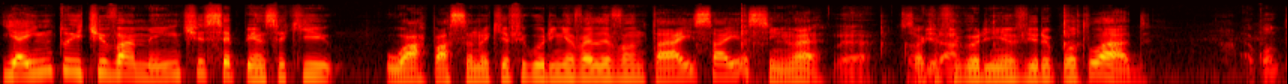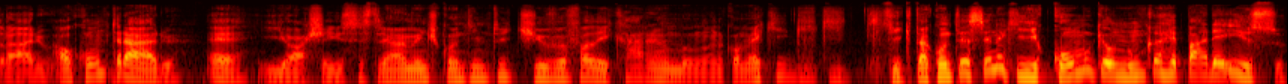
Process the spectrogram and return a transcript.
e aí intuitivamente você pensa que o ar passando aqui, a figurinha vai levantar e sair assim, não é? É. Só, que virar. a figurinha vira pro outro lado. Ao contrário. Ao contrário, é. E eu achei isso extremamente quanto intuitivo. Eu falei, caramba, mano, como é que que, que que tá acontecendo aqui? E como que eu nunca reparei isso?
